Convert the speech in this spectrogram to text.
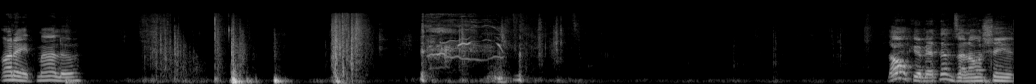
Honnêtement, là. Donc, maintenant, nous allons enchaîner,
